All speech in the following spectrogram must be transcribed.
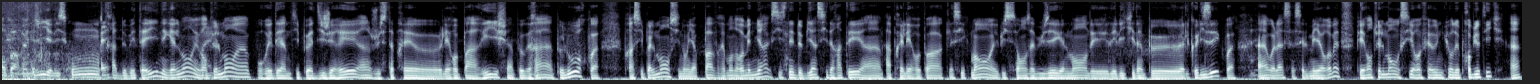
En il y a Viscon, strate de bétaïne également, éventuellement, hein, pour aider un petit peu à digérer, hein, juste après euh, les repas riches, un peu gras, un peu lourds, quoi, principalement. Sinon, il n'y a pas vraiment de remède miracle, si ce n'est de bien s'hydrater hein, après les repas classiquement, et puis sans abuser également des, liquides un peu alcoolisés, quoi. Hein, voilà, ça c'est le meilleur remède. Puis éventuellement aussi refaire une cure de probiotiques, hein,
